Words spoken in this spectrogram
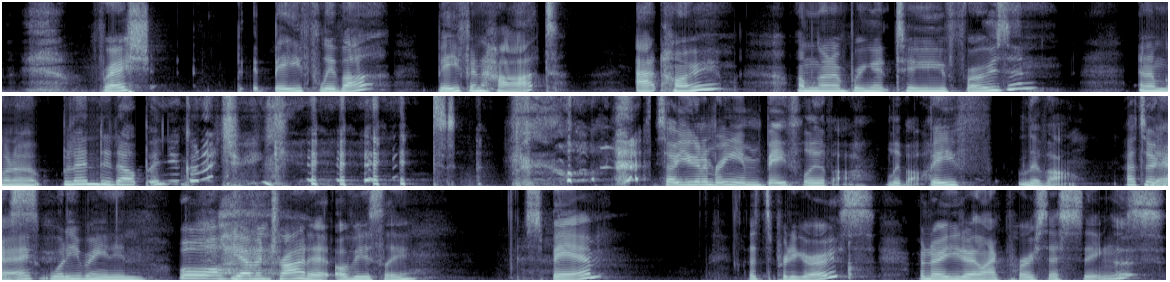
fresh beef liver, beef and heart at home. I'm going to bring it to you frozen and I'm going to blend it up and you're going to drink it. So you're going to bring in beef liver. Liver. Beef liver. That's okay. Yes. What are you bringing in? Well, You haven't tried it, obviously. spam. That's pretty gross. I know you don't like processed things.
